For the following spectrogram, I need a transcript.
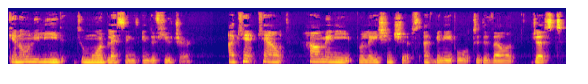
can only lead to more blessings in the future. I can't count how many relationships I've been able to develop just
